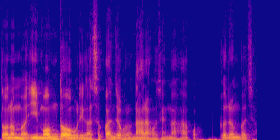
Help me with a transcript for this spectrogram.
또는 뭐 이 몸도 우리가 습관적으로 나라고 생각하고 그런 거죠.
